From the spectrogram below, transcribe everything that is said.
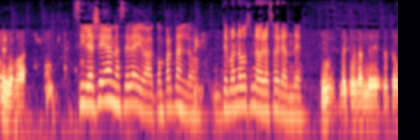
Es verdad. Si la llegan a hacer ahí va, compártanlo. Te mandamos un abrazo grande. Un beso grande, chao.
